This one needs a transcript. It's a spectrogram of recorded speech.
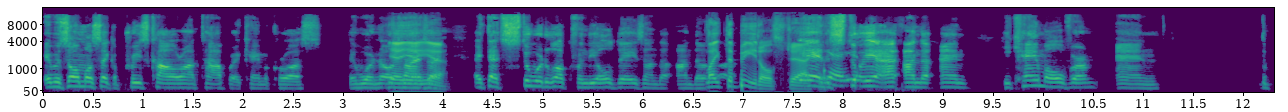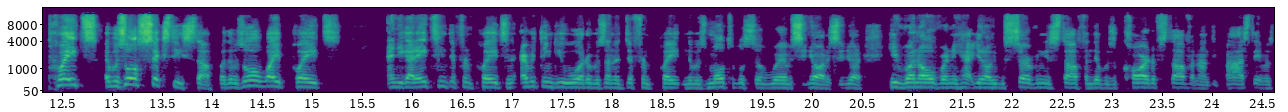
It was almost like a priest collar on top where it came across. They wore no yeah, yeah, yeah. Like, like, that steward look from the old days on the on the like the Beatles, Yeah, the Yeah, stu- yeah, on the and he came over and the plates, it was all 60s stuff, but it was all white plates. And you got 18 different plates, and everything you ordered was on a different plate. And there was multiple silverware. Signore, signore. He'd run over and he had, you know, he was serving you stuff, and there was a card of stuff and antipasti. It was,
